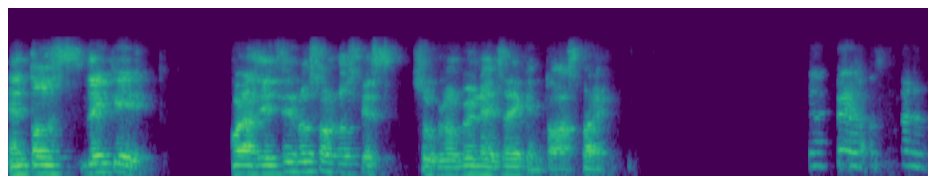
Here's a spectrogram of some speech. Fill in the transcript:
Entonces, de que, por así decirlo, son los que sufren violencia de que en todas partes pero, bueno,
